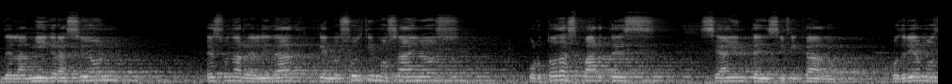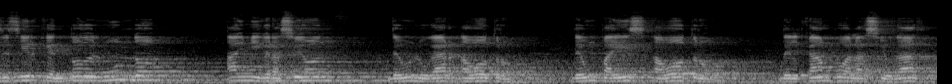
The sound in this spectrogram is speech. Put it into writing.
de la migración es una realidad que en los últimos años por todas partes se ha intensificado. Podríamos decir que en todo el mundo hay migración de un lugar a otro, de un país a otro, del campo a la ciudad,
